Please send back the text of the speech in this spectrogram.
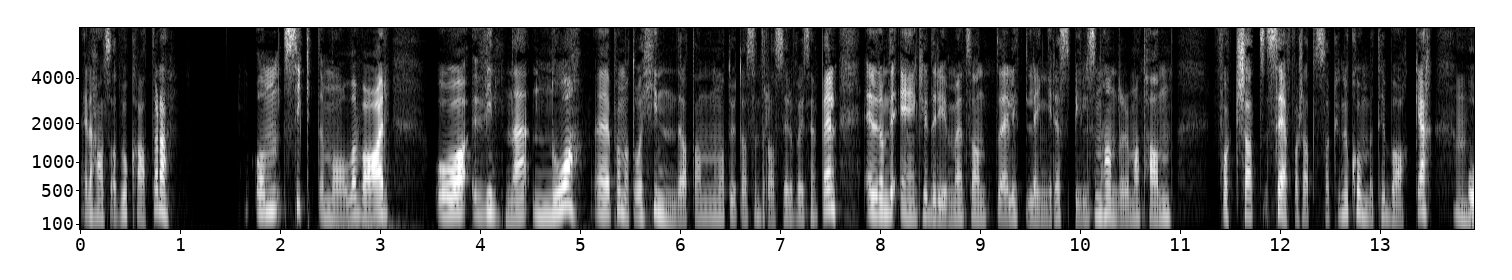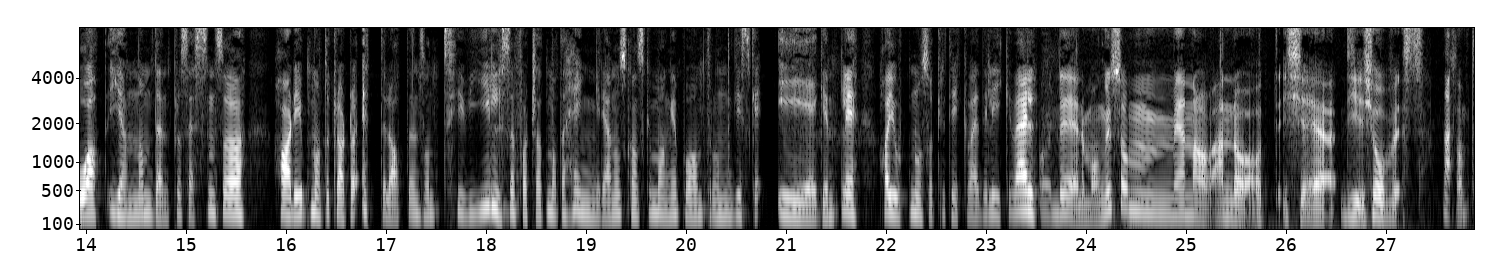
eller hans advokater, da, om siktemålet var å vinne nå, eh, på en måte å hindre at han måtte ut av sentralstyret f.eks., eller om de egentlig driver med et sånt eh, litt lengre spill som handler om at han fortsatt ser for seg at han skal kunne komme tilbake, Mm. og at gjennom den prosessen så har de på en måte klart å etterlate en sånn tvil som fortsatt måte henger igjen hos ganske mange på om Trond Giske egentlig har gjort noe så kritikkverdig likevel. Og det er det mange som mener ennå at ikke er, de er ikke overbevist. Sant?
